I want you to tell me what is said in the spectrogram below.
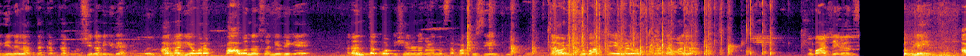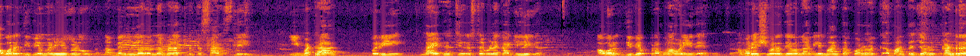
ಇದೀನಲ್ಲ ಅಂತಕ್ಕಂಥ ಖುಷಿ ನನಗಿದೆ. ಹಾಗಾಗಿ ಅವರ ಪಾವನ ಸನ್ನಿಧಿಗೆ ಅನಂತ ಕೋಟಿ ಶರಣಗಳನ್ನು ಸಮರ್ಪಿಸಿ ನಾವರಿಗೆ ಶುಭಾಶಯ ಹೇಳುವಷ್ಟು ದೊಡ್ಡವಲ್ಲ. ಶುಭಾಶಯಗಳನ್ನು ಅವರ ದಿವ್ಯ ಮಣಿಗಳು ನಮ್ಮೆಲ್ಲರನ್ನ ಬೆಳಕಿನಂತೆ ಸಾಗಿಸ್ಲಿ. ಈ ಮಠ ಬರೀ ಲೈಟ್ ಹಚ್ಚಿದ್ರಷ್ಟೇ ಬೆಳಕಾಗಿಲ್ಲ ಈಗ. ಅವರ ದಿವ್ಯ ಪ್ರಭಾವಳಿ ಇದೆ. ಅಮರೇಶ್ವರ ದೇವರನ್ನಾಗ್ಲಿ ಮಾಂತಪ್ಪರ ಮಾಂತಜ್ಜವ್ರ ಕಂಡ್ರೆ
